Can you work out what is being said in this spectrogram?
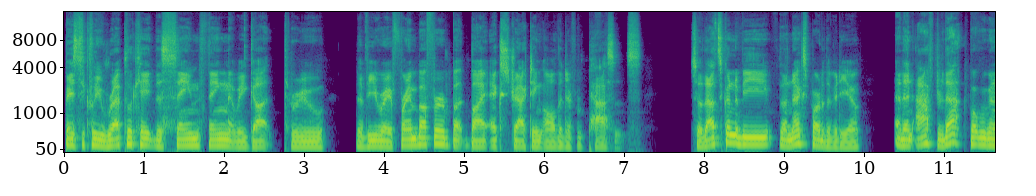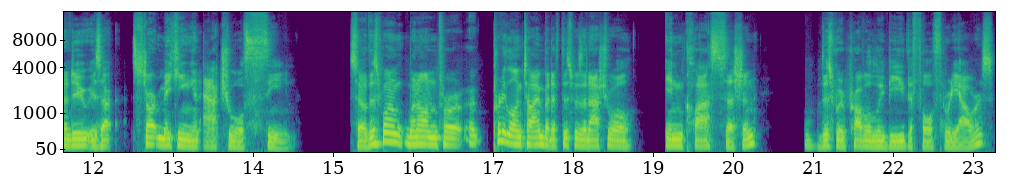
basically replicate the same thing that we got through the V-Ray frame buffer, but by extracting all the different passes. So that's going to be the next part of the video. And then after that, what we're going to do is uh, start making an actual scene. So this one went on for a pretty long time, but if this was an actual in-class session, this would probably be the full three hours.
